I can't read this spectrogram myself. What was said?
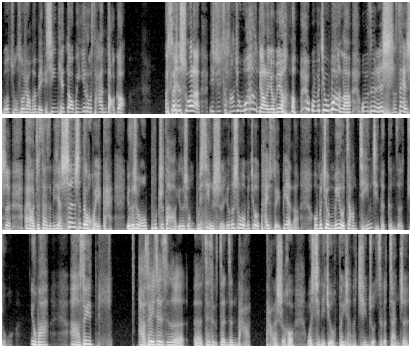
我的主说让我们每个星期天都要为耶路撒冷祷告啊。虽然说了，一直早上就忘掉了，有没有？我们就忘了，我们这个人实在是，哎呀，就在这明显深深的悔改。有的时候我们不知道，有的时候我们不信实，有的时候我们就太随便了，我们就没有这样紧紧的跟着主，有吗？啊，所以，好，所以这是个呃，这是个战争打。打的时候，我心里就非常的清楚，这个战争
